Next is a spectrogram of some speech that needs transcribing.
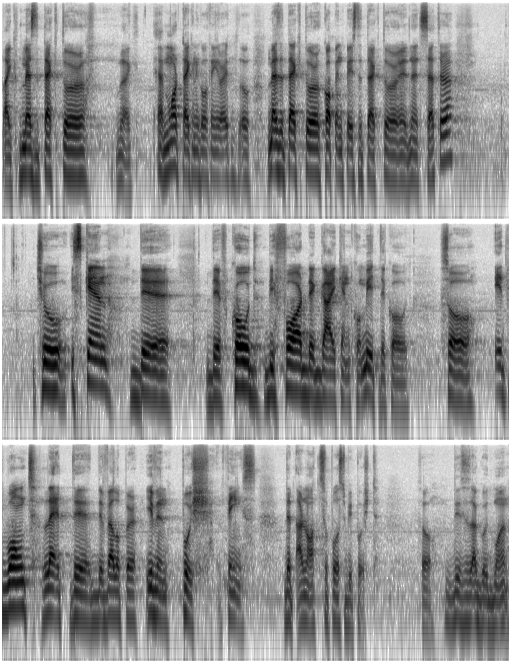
like mess detector, like a more technical thing, right? So mess detector, copy and paste detector, and etc. To scan the, the code before the guy can commit the code. So it won't let the developer even push things that are not supposed to be pushed. So this is a good one.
